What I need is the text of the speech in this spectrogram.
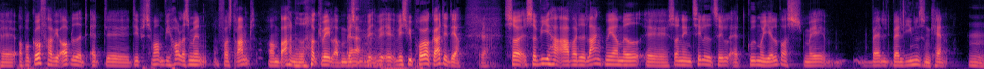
Øh, og på GUF har vi oplevet, at, at øh, det er som om, vi holder simpelthen for stramt om barnet og kvæler dem, hvis, Ja. vi, vi- hvis vi prøver at gøre det der. Ja. Så, så vi har arbejdet langt mere med øh, sådan en tillid til, at Gud må hjælpe os med, hvad, hvad lignelsen kan. Mm.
